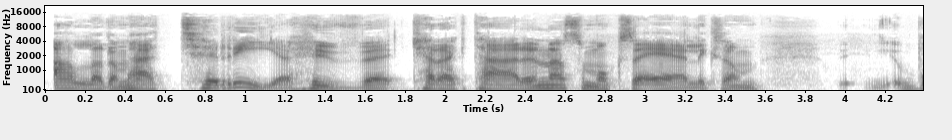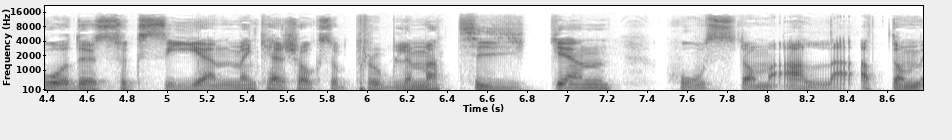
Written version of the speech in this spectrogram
alla de här tre huvudkaraktärerna som också är liksom eh, både succén men kanske också problematiken hos dem alla. Att de,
